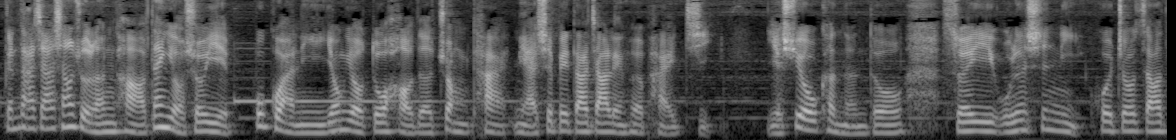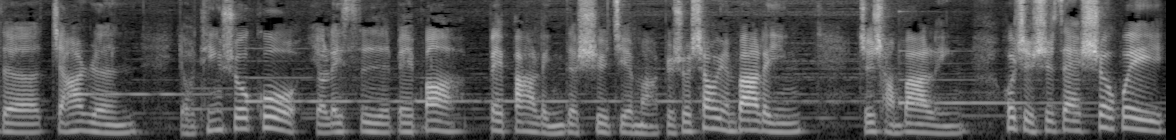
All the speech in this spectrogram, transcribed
跟大家相处的很好，但有时候也不管你拥有多好的状态，你还是被大家联合排挤，也是有可能的哦。所以无论是你或周遭的家人，有听说过有类似被霸被霸凌的事件吗？比如说校园霸凌、职场霸凌，或者是在社会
